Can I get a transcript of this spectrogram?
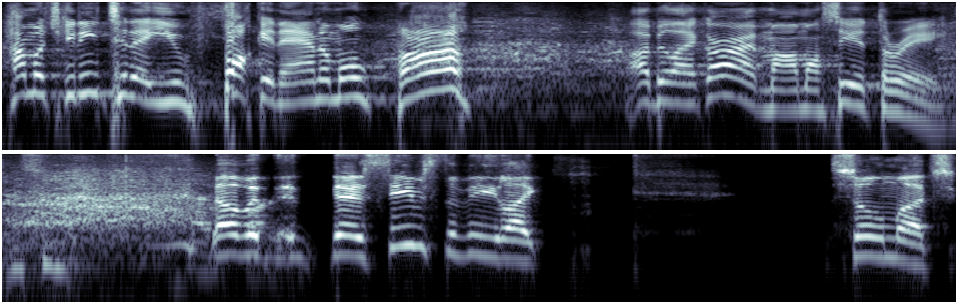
How much can you eat today, you fucking animal, huh? I'd be like, all right, mom, I'll see you at three. No, but there seems to be like so much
